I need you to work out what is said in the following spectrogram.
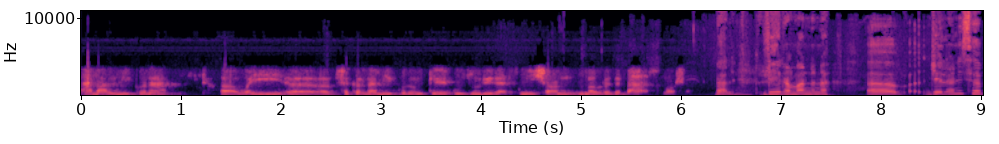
عمل میکنه و این فکر نمی کنم که حضور رسمیشان مورد بحث باشد بله ډیره مننه جیلانی صاحب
